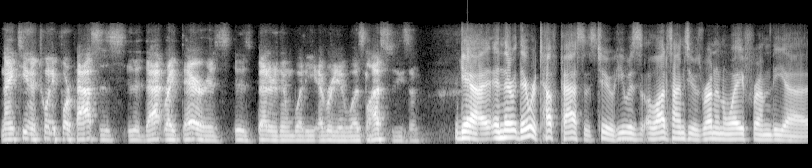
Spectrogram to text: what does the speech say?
19 of 24 passes. That right there is is better than what he ever was last season. Yeah, and there there were tough passes too. He was a lot of times he was running away from the uh,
